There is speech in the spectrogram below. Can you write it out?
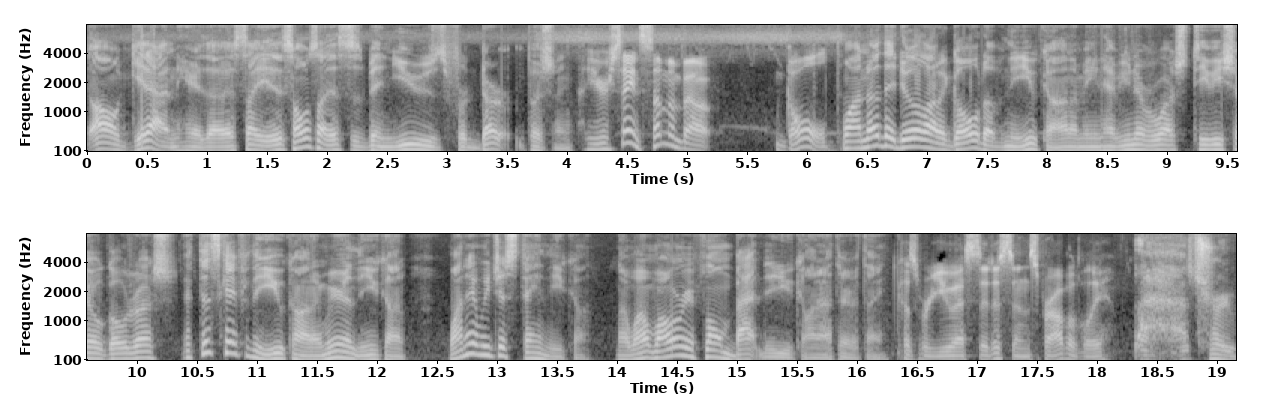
all get out in here, though. It's like it's almost like this has been used for dirt pushing. You're saying something about gold. Well, I know they do a lot of gold up in the Yukon. I mean, have you never watched TV show Gold Rush? If this came from the Yukon and we were in the Yukon, why didn't we just stay in the Yukon? Like, why, why weren't we flown back to Yukon after everything? Because we're U.S. citizens, probably. That's true.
